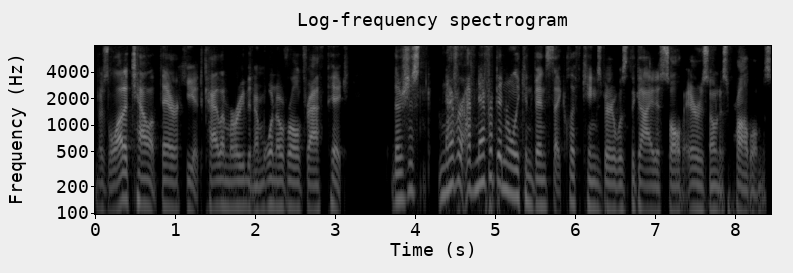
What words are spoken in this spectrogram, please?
There's a lot of talent there. He had Kyler Murray, the number one overall draft pick. There's just never, I've never been really convinced that Cliff Kingsbury was the guy to solve Arizona's problems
